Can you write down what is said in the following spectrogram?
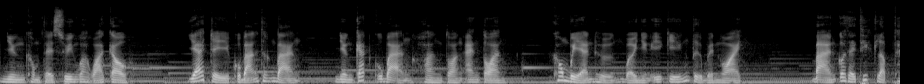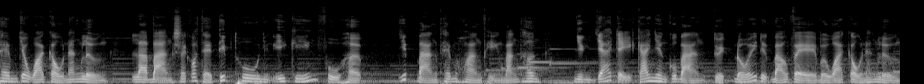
nhưng không thể xuyên qua quả cầu. Giá trị của bản thân bạn, nhân cách của bạn hoàn toàn an toàn, không bị ảnh hưởng bởi những ý kiến từ bên ngoài. Bạn có thể thiết lập thêm cho quả cầu năng lượng là bạn sẽ có thể tiếp thu những ý kiến phù hợp, giúp bạn thêm hoàn thiện bản thân, nhưng giá trị cá nhân của bạn tuyệt đối được bảo vệ bởi quả cầu năng lượng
